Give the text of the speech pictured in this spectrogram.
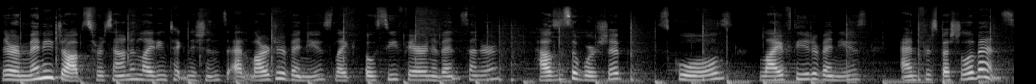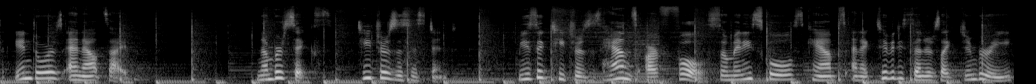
There are many jobs for sound and lighting technicians at larger venues like OC Fair and Event Center, houses of worship, schools, live theater venues, and for special events, indoors and outside. Number six, teacher's assistant. Music teachers' hands are full, so many schools, camps, and activity centers like Gymboree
